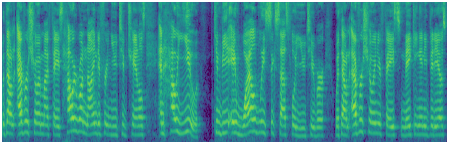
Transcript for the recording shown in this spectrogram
without ever showing my face, how I run nine different YouTube channels, and how you can be a wildly successful YouTuber without ever showing your face, making any videos,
